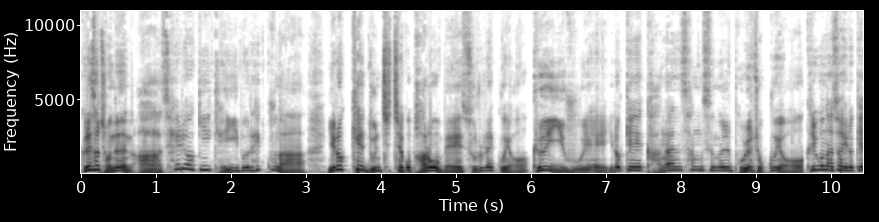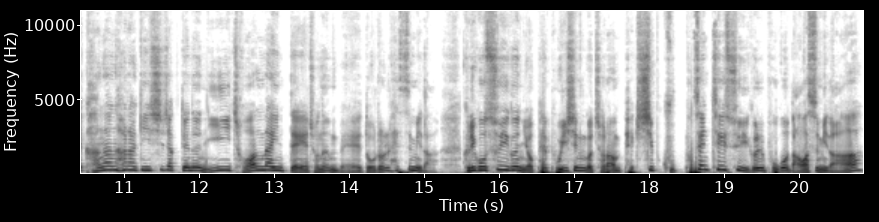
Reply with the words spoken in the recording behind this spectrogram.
그래서 저는 아, 세력이 개입을 했구나. 이렇게 눈치채고 바로 매수를 했고요. 그 이후에 이렇게 강한 상승을 보여줬고요. 그리고 나서 이렇게 강한 하락이 시작되는 이 저항 라인 때에 저는 매도를 했습니다. 그리고 수익은 옆에 보이시는 것처럼 119%의 수익을 보고 나왔습니다.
